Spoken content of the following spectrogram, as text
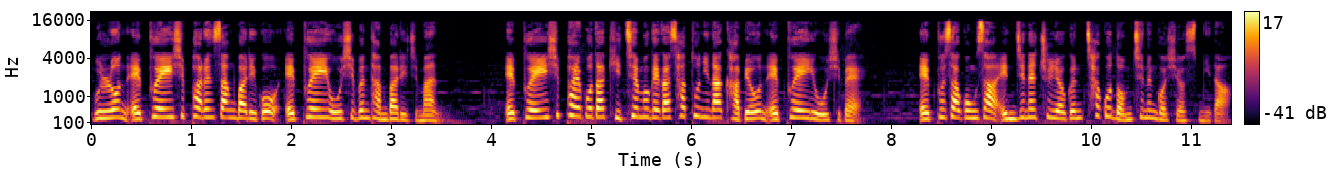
물론 FA18은 쌍발이고 FA50은 단발이지만 FA18보다 기체 무게가 4톤이나 가벼운 FA50에 F404 엔진의 출력은 차고 넘치는 것이었습니다.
